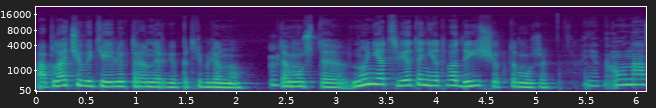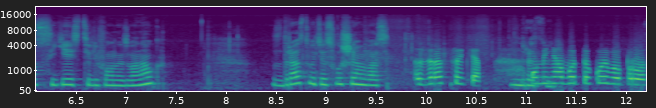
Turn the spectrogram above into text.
оплачивайте электроэнергию потребленную. Угу. Потому что, ну, нет света, нет воды еще к тому же. Понятно. У нас есть телефонный звонок. Здравствуйте, слушаем вас. Здравствуйте. Здравствуйте. У меня вот такой вопрос.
